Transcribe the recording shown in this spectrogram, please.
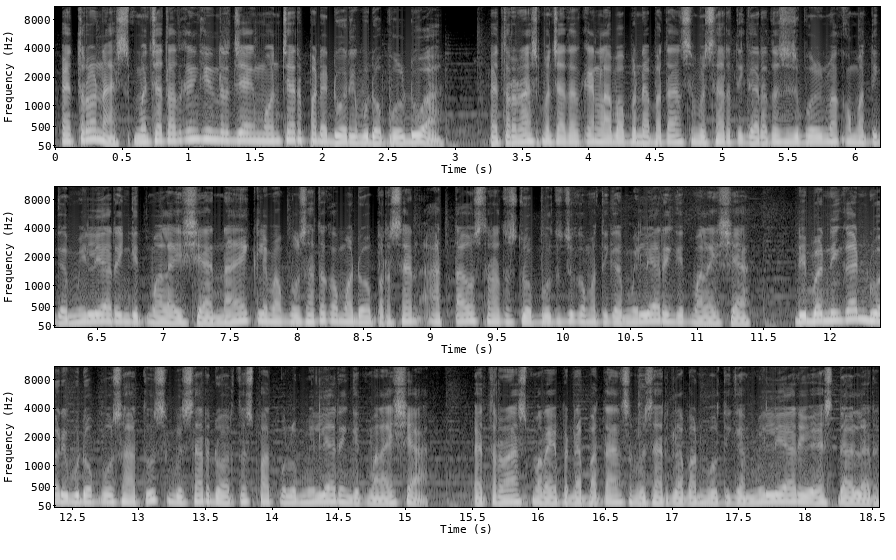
Petronas, mencatatkan kinerja yang moncer pada 2022. Petronas mencatatkan laba pendapatan sebesar 375,3 miliar ringgit Malaysia, naik 51,2 persen atau 127,3 miliar ringgit Malaysia dibandingkan 2021 sebesar 240 miliar ringgit Malaysia. Petronas meraih pendapatan sebesar 83 miliar US dollar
